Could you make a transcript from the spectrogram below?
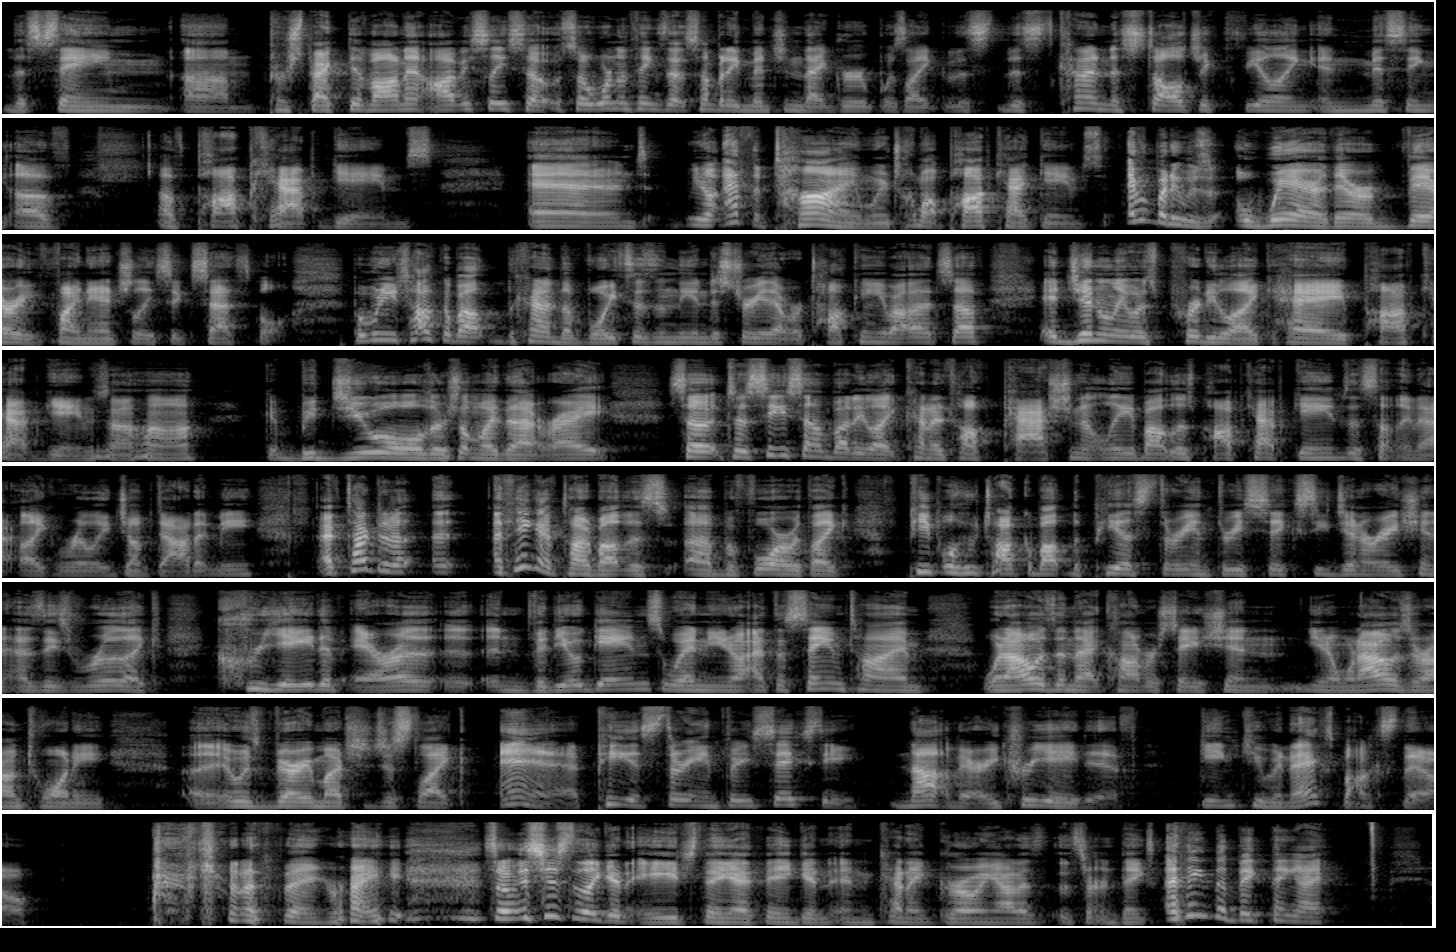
the same um, perspective on it obviously. So so one of the things that somebody mentioned that group was like this this kind of nostalgic feeling and missing of of popcap games. And you know at the time when you're talking about popcap games everybody was aware they were very financially successful. But when you talk about the kind of the voices in the industry that were talking about that stuff it generally was pretty like hey popcap games uh-huh bejeweled or something like that, right? So to see somebody like kind of talk passionately about those PopCap games is something that like really jumped out at me. I've talked about, uh, I think I've talked about this uh, before with like people who talk about the PS3 and 360 generation as these really like creative era uh, in video games. When you know at the same time when I was in that conversation, you know when I was around 20. Uh, it was very much just like, eh, PS3 and 360, not very creative. GameCube and Xbox, though, kind of thing, right? So it's just like an age thing, I think, and, and kind of growing out of certain things. I think the big thing I,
